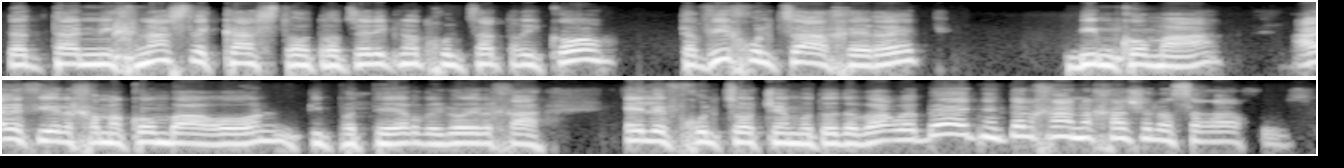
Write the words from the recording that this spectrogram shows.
אתה נכנס לקסטרו, אתה רוצה לקנות חולצת טריקו? תביא חולצה אחרת במקומה, א', יהיה לך מקום בארון, תיפטר, ולא יהיה לך אלף חולצות שהן אותו דבר, וב', ניתן לך הנחה של עשרה אחוז.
